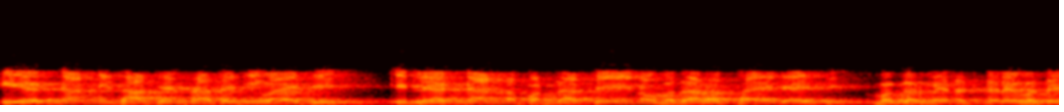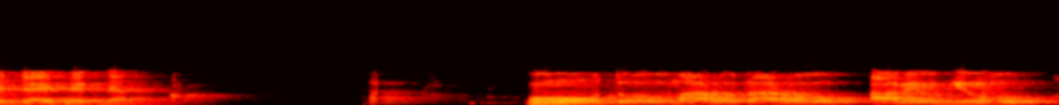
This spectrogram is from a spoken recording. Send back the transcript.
એ અજ્ઞાનની સાથે સાથે જીવાય છે. એટલે અજ્ઞાનનો ભંડાર છે, એનો વધારો થાય જાય છે. વગર મહેનત કરે વધે જ જાય છે અજ્ઞાન. હું તું મારું તારું આવ્યું ગયું,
